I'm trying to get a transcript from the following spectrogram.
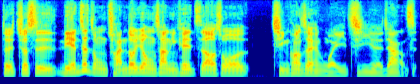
对，就是连这种船都用上，你可以知道说情况是很危机的这样子。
